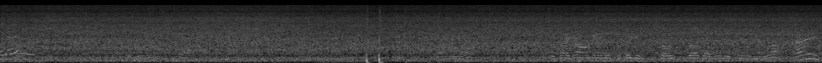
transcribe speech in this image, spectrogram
They? It's like, oh man, it's the biggest ghost bug I've ever seen in my life.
